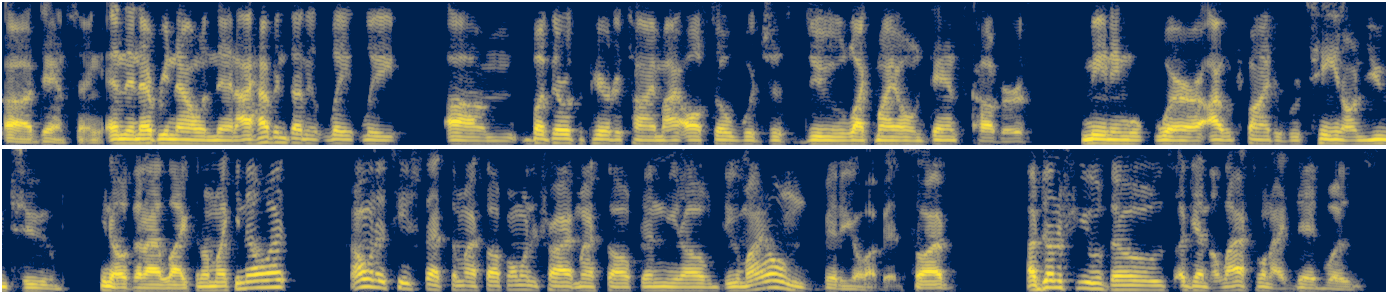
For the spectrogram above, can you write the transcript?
uh, dancing, and then every now and then I haven't done it lately. Um, but there was a period of time I also would just do like my own dance covers meaning where I would find a routine on YouTube, you know, that I liked. And I'm like, you know what? I want to teach that to myself. I want to try it myself and, you know, do my own video of it. So I've I've done a few of those. Again, the last one I did was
